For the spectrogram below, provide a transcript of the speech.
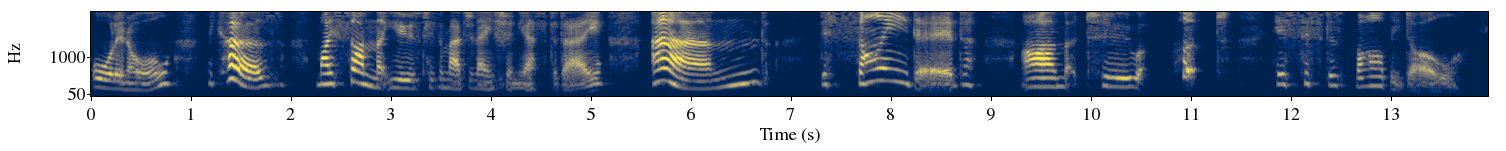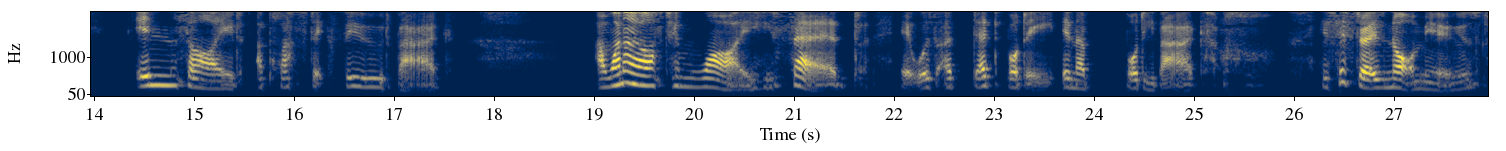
all in all, because my son used his imagination yesterday and decided um, to put his sister's Barbie doll inside a plastic food bag. And when I asked him why, he said it was a dead body in a body bag. His sister is not amused,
